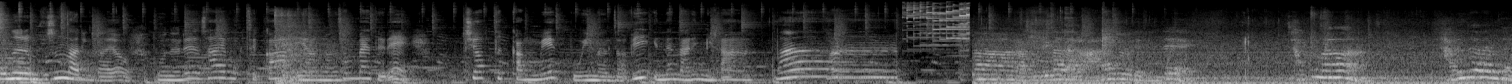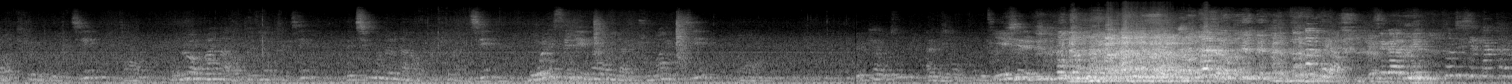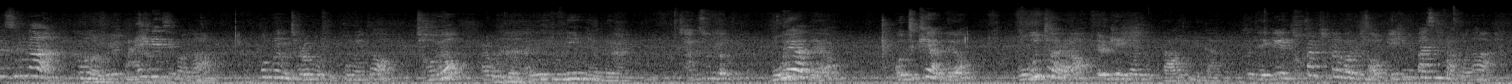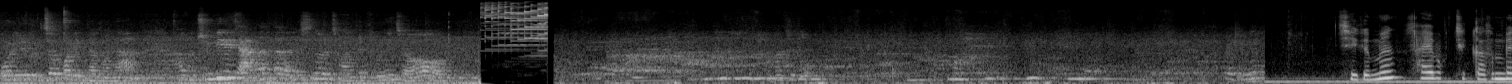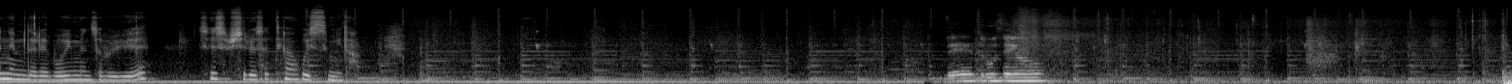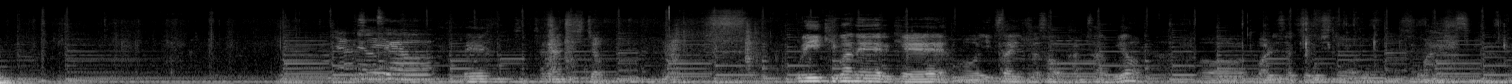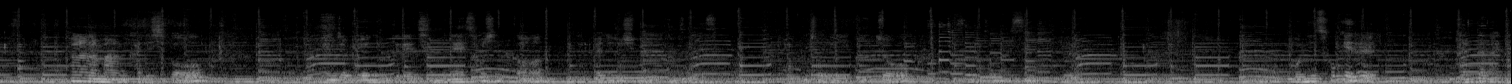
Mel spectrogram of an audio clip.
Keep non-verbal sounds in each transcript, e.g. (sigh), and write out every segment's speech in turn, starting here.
오늘은 무슨 날인가요? 오늘은 사회복지과 2학년 선배들의 취업 특강 및 모의 면접이 있는 날입니다. 와. 라고 내가 나를 알아줘야 되는데 자꾸만 다른 사람이 나 보고 있지? 어, 우리 엄마는 나를 어떻게 생각하지? 내 친구들은 나를 어떻게 봤지? 뭘 했을 때 이 사람이 나를 좋아했지? 어. 이렇게 하고 손, 아니 예시를 (laughs) (laughs) 똑같아요. 제가 이렇게 손짓을 딱 하는 순간 그분 얼굴이 빨개지거나 혹은 저런 모습 보면서 저요? 라고 물어요. 아니 본인이요 그래요. 자기 소개가 뭐 해야 돼요? 어떻게 해야 돼요? 뭐부터 해요? 이렇게 얘기가 나옵니다. 그래서 되게 턱살턱살거리면서 어깨에 힘 빠진다거나 머리를 긁적거린다거나 아, 뭐 준비되지 않았다는 신호를 저한테 보내죠. 지금은 사회복지과 선배님들의 모의 면접을 위해 실습실을 세팅하고 있습니다. 네, 들어오세요. 안녕하세요. 네, 앉으시죠. 우리 기관에 이렇게 어, 입사해 주셔서 감사하고요. 어, 멀리서 이렇게 오시느라고 수고 많으셨습니다. 편안한 마음 가지시고 어, 면접위원님들의 질문에 소신껏 답변해 주시면 감사하겠습니다. 소개를 간단하게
